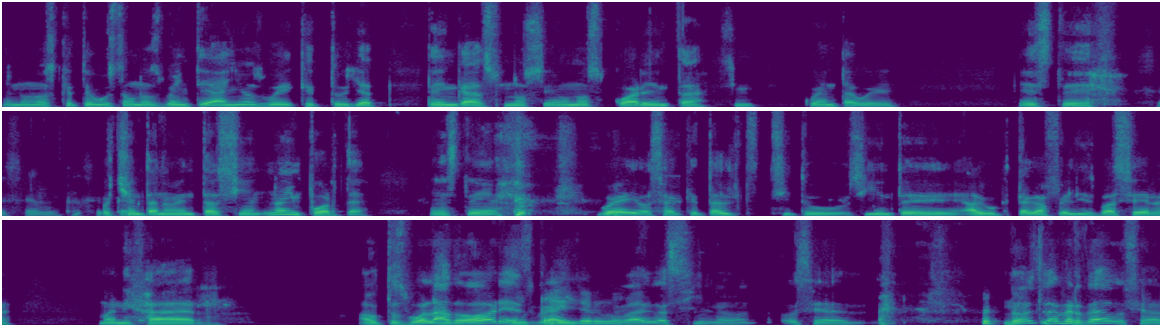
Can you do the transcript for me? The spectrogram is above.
en unos, ¿qué te gusta? Unos 20 años, güey, que tú ya tengas, no sé, unos 40, 50, güey. Este, 60, 70. 80, 90, 100, no importa. Este, güey, o sea, ¿qué tal si tu siguiente, algo que te haga feliz va a ser manejar autos voladores, Un güey, tráiler, güey. o algo así, ¿no? O sea, no es la verdad, o sea,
